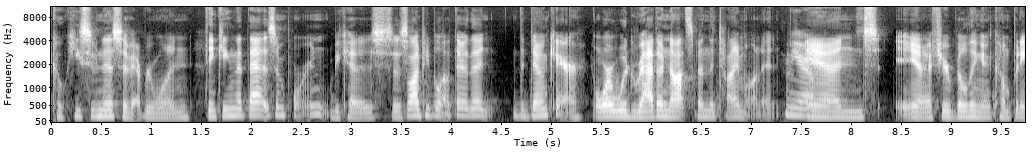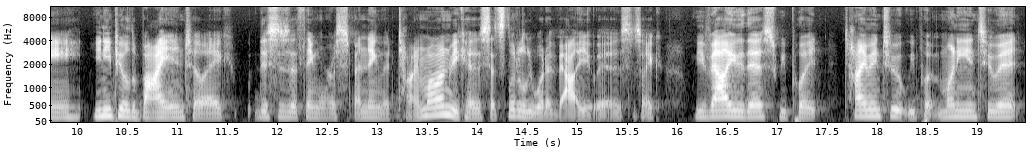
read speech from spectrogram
cohesiveness of everyone thinking that that is important because there's a lot of people out there that that don't care or would rather not spend the time on it. Yeah. And you know, if you're building a company, you need people to buy into like this is a thing worth spending the time on because that's literally what a value is. It's like we value this, we put time into it, we put money into it.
